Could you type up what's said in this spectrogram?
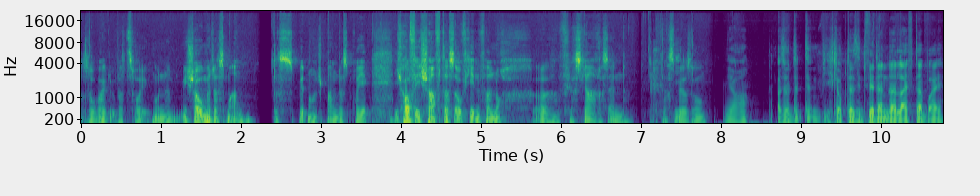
so weit überzeugen. Und ich schaue mir das mal an. Das wird noch ein spannendes Projekt. Ich hoffe, ich schaffe das auf jeden Fall noch äh, fürs Jahresende. Das wäre so. Ja, also ich glaube, da sind wir dann da live dabei.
